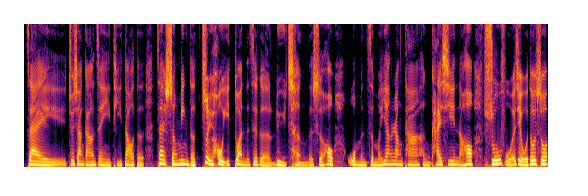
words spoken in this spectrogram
在就像刚刚曾怡提到的，在生命的最后一段的这个旅程的时候，我们怎么样让他很开心，然后舒服，而且我都说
